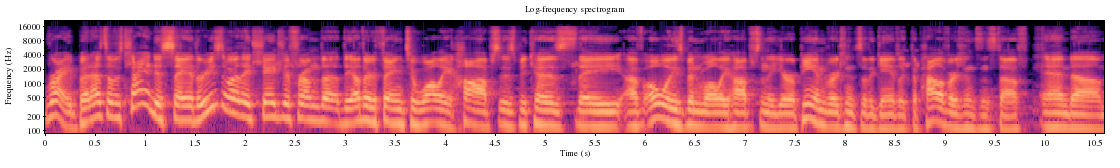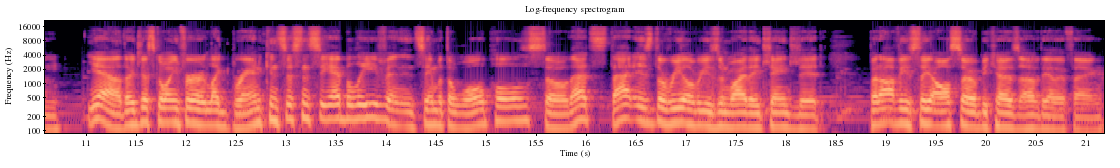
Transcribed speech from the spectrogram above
Right, but as I was trying to say, the reason why they changed it from the, the other thing to Wollyhops is because they have always been Wollyhops in the European versions of the games, like the PAL versions and stuff. And, um, yeah, they're just going for, like, brand consistency, I believe, and, and same with the Wolpoles, so that's, that is the real reason why they changed it but obviously also because of the other thing.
